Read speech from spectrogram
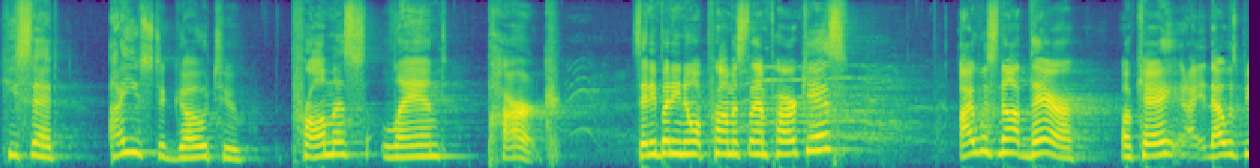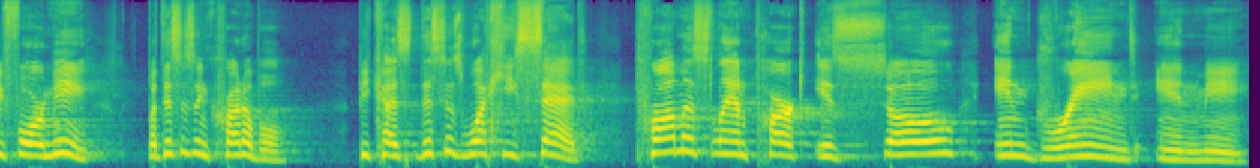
He said, I used to go to Promise Land Park. Does anybody know what Promise Land Park is? I was not there, okay? I, that was before me. But this is incredible because this is what he said. Promised Land Park is so ingrained in me.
